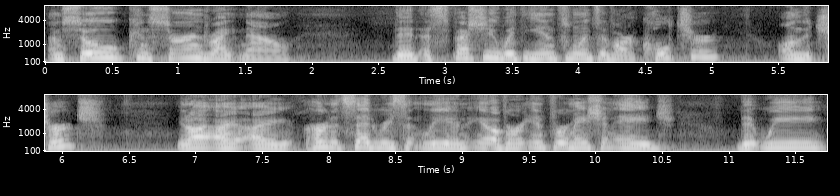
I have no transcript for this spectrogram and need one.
I'm so concerned right now that, especially with the influence of our culture on the church, you know, I, I heard it said recently in, of our information age that we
